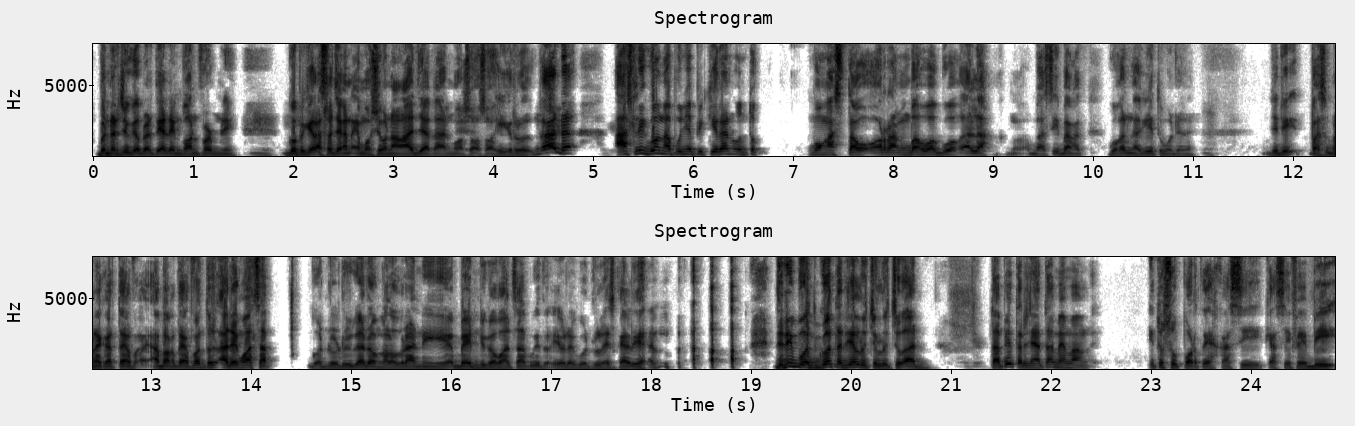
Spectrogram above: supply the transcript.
bener juga berarti ada yang confirm nih. Hmm. Gue pikir asal jangan emosional aja kan, mau sok-sok hero. Nggak ada. Asli gue nggak punya pikiran untuk mau ngasih tahu orang bahwa gue lah basi banget. Gue kan nggak gitu modelnya. Jadi pas mereka telepon, abang telepon terus ada yang WhatsApp. Gue dulu juga dong kalau berani band juga WhatsApp gitu. Ya udah gue dulu ya sekalian. Jadi buat gue tadinya lucu-lucuan. Tapi ternyata memang itu support ya kasih kasih Feby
